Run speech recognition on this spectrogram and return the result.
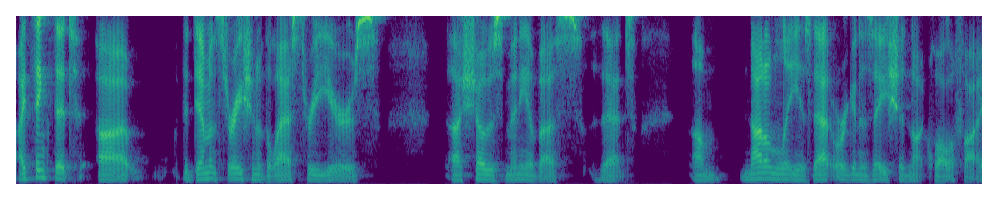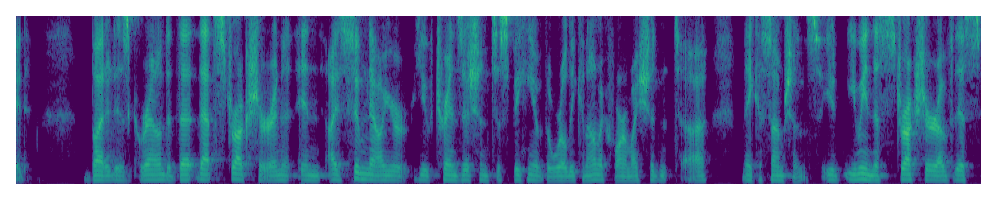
I think that uh, the demonstration of the last three years uh, shows many of us that um, not only is that organization not qualified, but it is grounded that that structure and and I assume now you're you've transitioned to speaking of the World Economic Forum. I shouldn't uh, make assumptions. You you mean the structure of this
